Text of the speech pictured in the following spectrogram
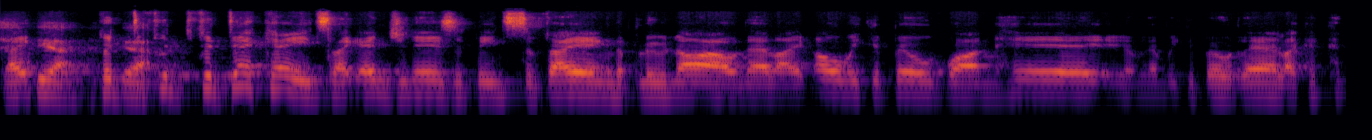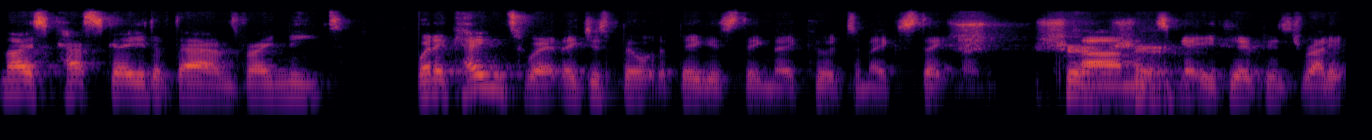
Like, yeah, for, yeah. For, for, decades, like engineers had been surveying the Blue Nile, and they're like, "Oh, we could build one here, and then we could build there, like a nice cascade of dams, very neat." When it came to it, they just built the biggest thing they could to make a statement, sure, um, sure. to get Ethiopians to rally.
